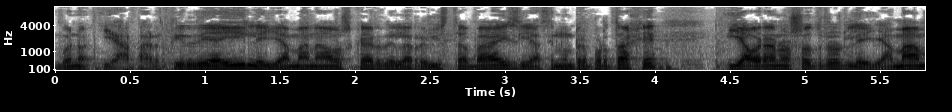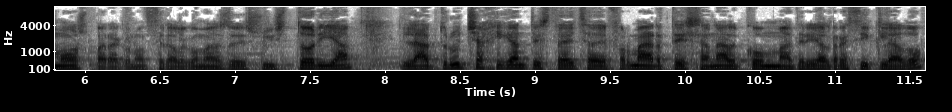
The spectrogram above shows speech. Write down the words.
bueno, y a partir de ahí le llaman a Oscar de la revista Vice, le hacen un reportaje y ahora nosotros le llamamos para conocer algo más de su historia. La trucha gigante está hecha de forma artesanal con material reciclado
